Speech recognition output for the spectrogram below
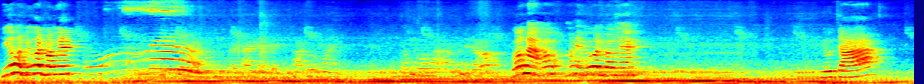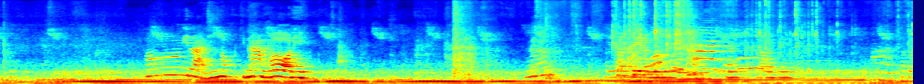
เดี๋ยวหันไปอ้วนบ้างแม่เบิ้งหาบ้างมาให้ไปอ้วนบ้างแม่เดี๋ยวจ้าอ๋ออีหลานฉันนกกินน้ำบ่นี่นะพยายามตีละมือเลยนะทำอะไรทำอะไร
